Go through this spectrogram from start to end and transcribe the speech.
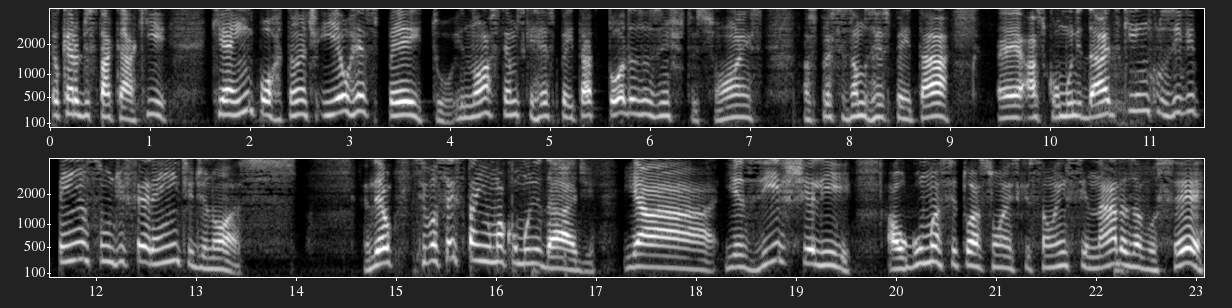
eu quero destacar aqui que é importante e eu respeito, e nós temos que respeitar todas as instituições, nós precisamos respeitar é, as comunidades que, inclusive, pensam diferente de nós. Entendeu? Se você está em uma comunidade e, a, e existe ali algumas situações que são ensinadas a você,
